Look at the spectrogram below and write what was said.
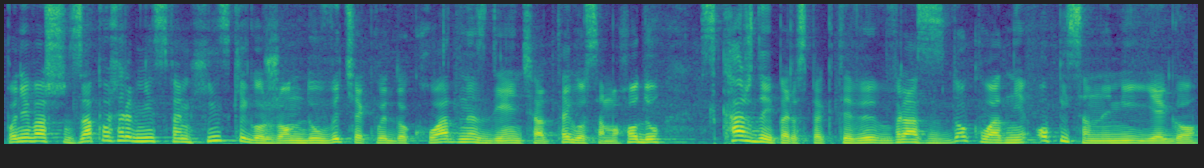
ponieważ za pośrednictwem chińskiego rządu wyciekły dokładne zdjęcia tego samochodu z każdej perspektywy wraz z dokładnie opisanymi jego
